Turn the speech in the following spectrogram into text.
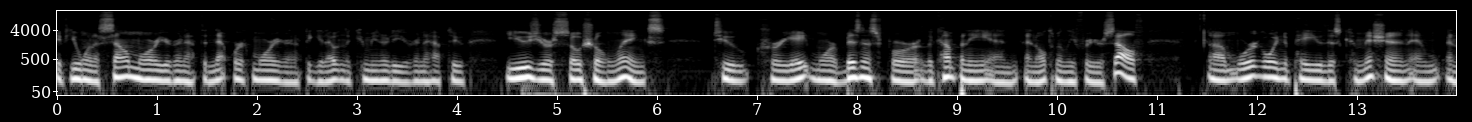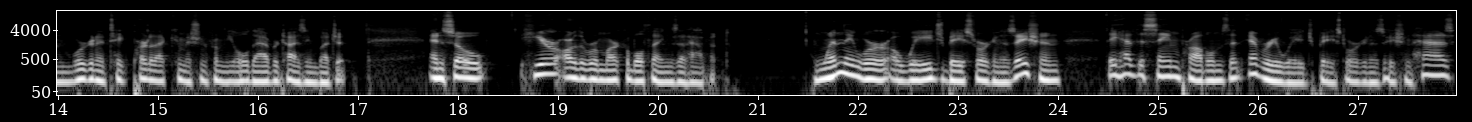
if you want to sell more, you're going to have to network more. You're going to have to get out in the community. You're going to have to use your social links to create more business for the company and, and ultimately for yourself um, we're going to pay you this commission and, and we're going to take part of that commission from the old advertising budget. And so here are the remarkable things that happened. When they were a wage based organization, they had the same problems that every wage based organization has,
